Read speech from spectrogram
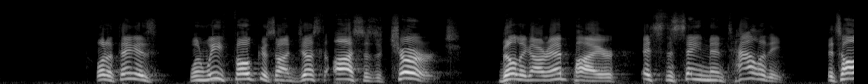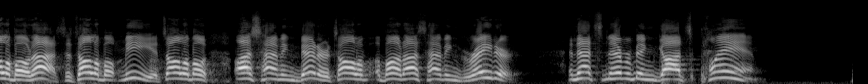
Well, the thing is, when we focus on just us as a church building our empire, it's the same mentality. It's all about us. It's all about me. It's all about us having better. It's all about us having greater. And that's never been God's plan.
